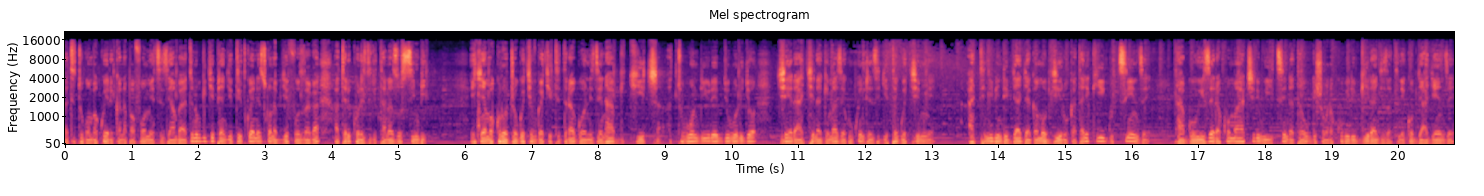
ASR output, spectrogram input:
ati tugomba kwerekana performance ziyambaye. Ati nubwo ikipe yanjye ititwaye neza uko nabyifuzaga atari kure zirita na zo si mbi. Ikinyamakuru jogo kivuga kiti dragons ntabwo ikica. Ati ubundi iyo urebye uburyo kera yakinaga imaze kukwinjiza igitego kimwe ati n'ibindi byajyagamo byiruka atari iyo igutsinze ntabwo wizera ko match iri buyitsinde ahubwo ishobora kuba iri bwirangiza ati niko byagenze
